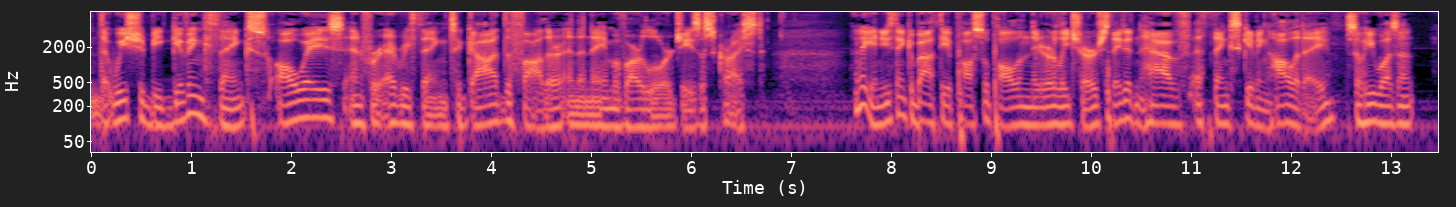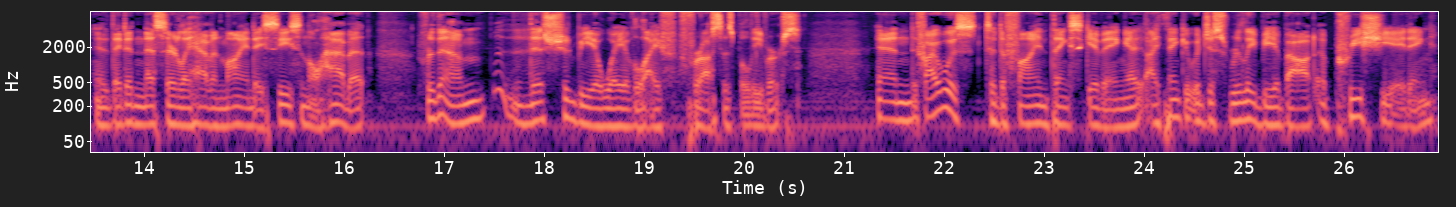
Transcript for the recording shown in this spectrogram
that we should be giving thanks always and for everything to God the Father in the name of our Lord Jesus Christ. And again, you think about the Apostle Paul in the early church, they didn't have a Thanksgiving holiday, so he wasn't, they didn't necessarily have in mind a seasonal habit. For them, this should be a way of life for us as believers. And if I was to define Thanksgiving, I think it would just really be about appreciating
